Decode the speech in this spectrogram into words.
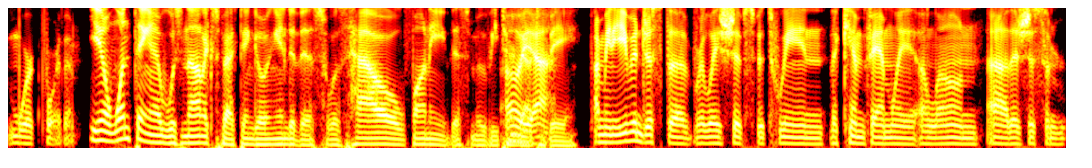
work for them. You know, one thing I was not expecting going into this was how funny this movie turned Oh, out to be. I mean, even just the relationships between the Kim family alone, uh, there's just some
